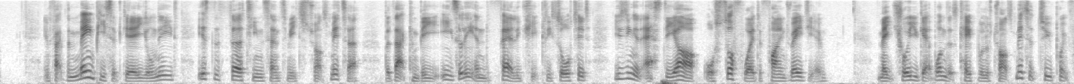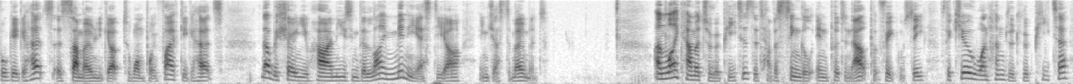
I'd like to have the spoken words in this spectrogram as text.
In fact, the main piece of gear you'll need is the 13 cm transmitter, but that can be easily and fairly cheaply sorted using an SDR or software defined radio. Make sure you get one that's capable of transmit at 2.4 GHz as some only go up to 1.5 GHz and I'll be showing you how I'm using the Lime Mini SDR in just a moment. Unlike amateur repeaters that have a single input and output frequency, the QO100 repeater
